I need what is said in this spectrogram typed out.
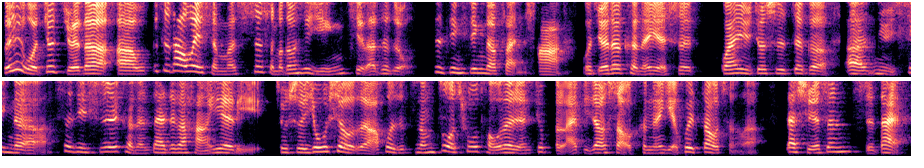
所以我就觉得，呃，我不知道为什么是什么东西引起了这种自信心的反差。我觉得可能也是。关于就是这个呃女性的设计师，可能在这个行业里就是优秀的或者能做出头的人就本来比较少，可能也会造成了在学生时代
